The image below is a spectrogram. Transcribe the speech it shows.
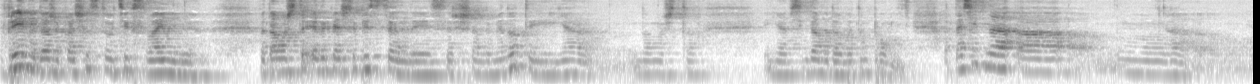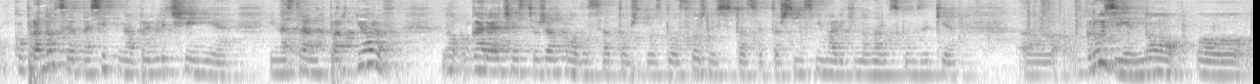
время даже почувствовать их своими. Потому что это, конечно, бесценные совершенно минуты, и я думаю, что я всегда буду об этом помнить. Относительно а, а, копродукции, относительно привлечения иностранных партнеров, ну, Гарри отчасти уже обмолвился о том, что у нас была сложная ситуация, потому что мы снимали кино на русском языке э, в Грузии, но,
